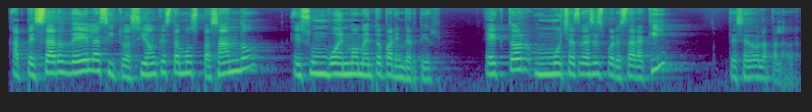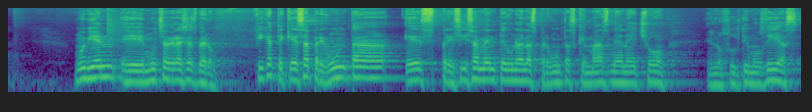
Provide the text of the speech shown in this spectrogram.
a pesar de la situación que estamos pasando, es un buen momento para invertir. Héctor, muchas gracias por estar aquí. Te cedo la palabra. Muy bien, eh, muchas gracias, Vero. Fíjate que esa pregunta es precisamente una de las preguntas que más me han hecho en los últimos días.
